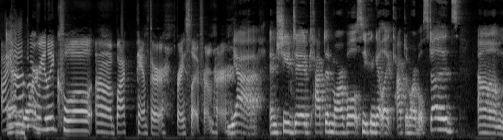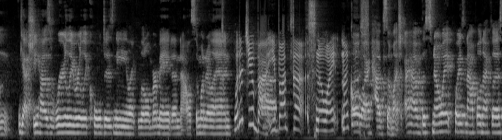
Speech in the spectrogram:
I have more. a really cool uh, Black Panther bracelet from her. Yeah, and she did Captain Marvel, so you can get like Captain Marvel studs. Um, yeah, she has really, really cool Disney, like Little Mermaid and Alice in Wonderland. What did you buy? Uh, you bought the Snow White necklace? Oh, I have so much. I have the Snow White Poison Apple necklace.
